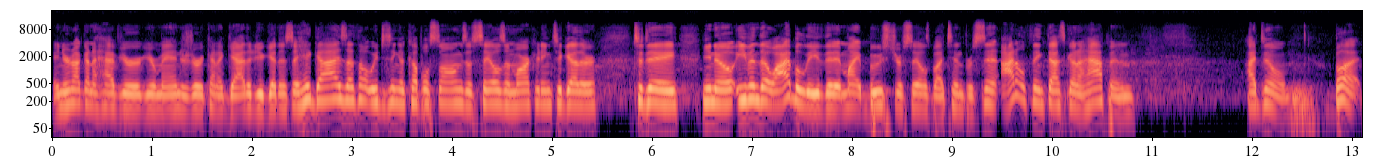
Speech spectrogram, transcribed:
and you're not going to have your, your manager kind of gather together and say, hey guys, I thought we'd sing a couple songs of sales and marketing together today. You know, even though I believe that it might boost your sales by 10%, I don't think that's going to happen. I don't. But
